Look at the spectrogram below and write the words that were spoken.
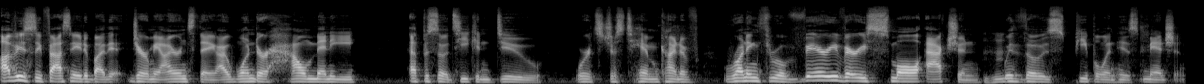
obviously fascinated by the Jeremy Irons thing. I wonder how many episodes he can do where it's just him kind of running through a very very small action Mm-hmm. with those people in his mansion.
